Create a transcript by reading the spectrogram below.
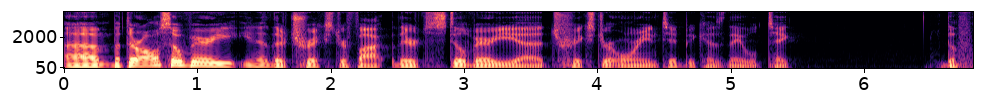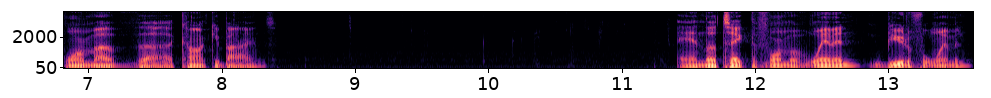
Um, but they're also very, you know, they're trickster. Fo- they're still very uh, trickster oriented because they will take the form of uh, concubines. And they'll take the form of women, beautiful women.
